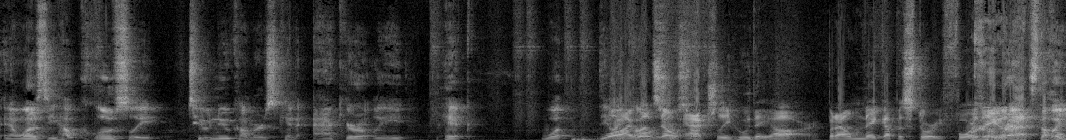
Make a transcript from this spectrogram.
And I want to see how closely two newcomers can accurately pick what the Well, I won't know actually who they are, but I'll make up a story for Well, them. go. Correct. That's the whole you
